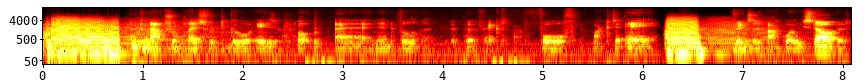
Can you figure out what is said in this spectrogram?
And the natural place for it to go is up uh, an interval of a perfect fourth back to A. Brings us back where we started.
